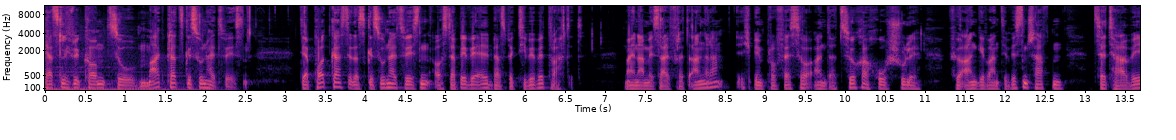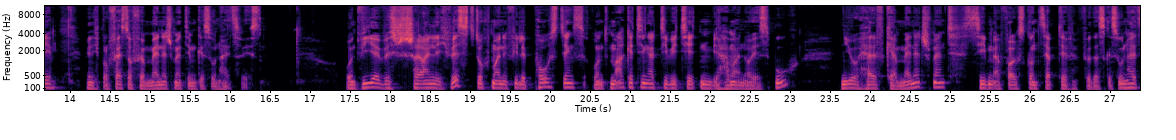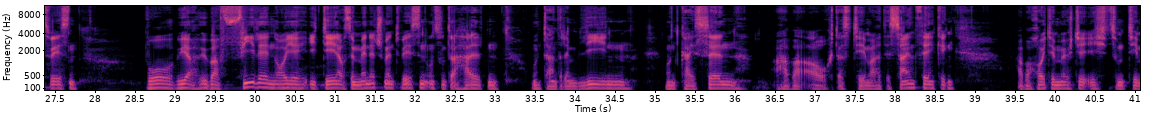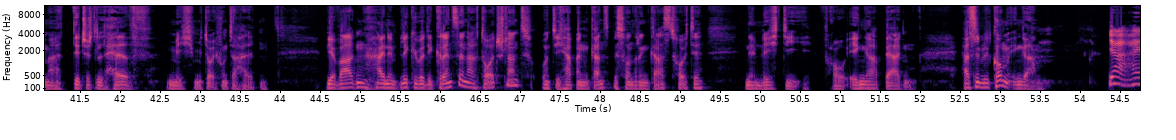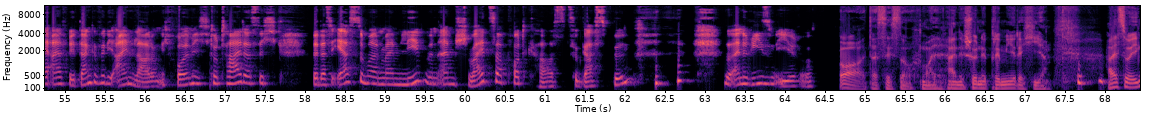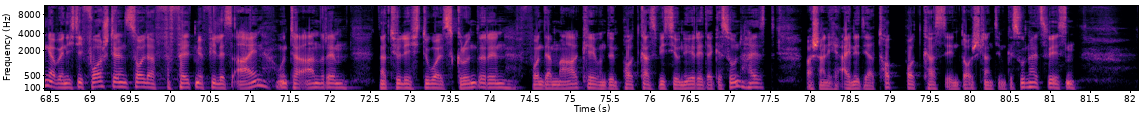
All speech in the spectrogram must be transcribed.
Herzlich willkommen zu Marktplatz Gesundheitswesen, der Podcast, der das Gesundheitswesen aus der BWL-Perspektive betrachtet. Mein Name ist Alfred Angerer, ich bin Professor an der Zürcher Hochschule für angewandte Wissenschaften, ZHW, bin ich Professor für Management im Gesundheitswesen. Und wie ihr wahrscheinlich wisst, durch meine viele Postings und Marketingaktivitäten, wir haben ein neues Buch, New Healthcare Management, sieben Erfolgskonzepte für das Gesundheitswesen wo wir über viele neue Ideen aus dem Managementwesen uns unterhalten, unter anderem Lean und Kaizen, aber auch das Thema Design Thinking. Aber heute möchte ich zum Thema Digital Health mich mit euch unterhalten. Wir wagen einen Blick über die Grenze nach Deutschland und ich habe einen ganz besonderen Gast heute, nämlich die Frau Inga Bergen. Herzlich willkommen, Inga. Ja, hi Alfred, danke für die Einladung. Ich freue mich total, dass ich das erste Mal in meinem Leben in einem Schweizer Podcast zu Gast bin. so eine Riesenehre. Oh, das ist doch mal eine schöne Premiere hier. Also Inga, wenn ich dich vorstellen soll, da fällt mir vieles ein. Unter anderem natürlich du als Gründerin von der Marke und dem Podcast Visionäre der Gesundheit. Wahrscheinlich eine der Top-Podcasts in Deutschland im Gesundheitswesen.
